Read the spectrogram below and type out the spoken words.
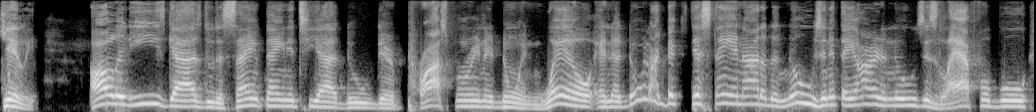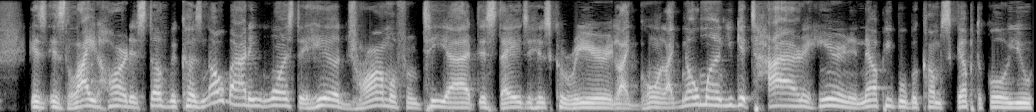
Gillie all of these guys do the same thing that T.I. do. They're prospering, they're doing well, and they're doing like they're, staying out of the news. And if they are in the news, it's laughable, it's, it's lighthearted stuff because nobody wants to hear drama from T.I. at this stage of his career. Like going like, no one. you get tired of hearing it. Now people become skeptical of you.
